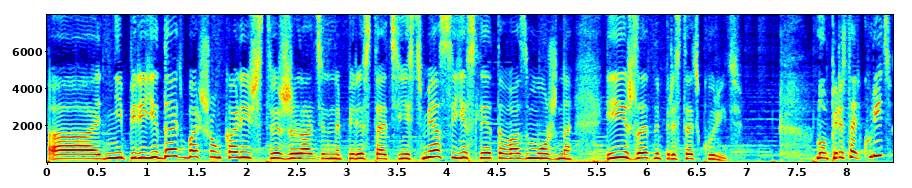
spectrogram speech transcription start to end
а, не переедать в большом количестве, желательно перестать есть мясо, если это возможно, и желательно перестать курить. Ну, перестать курить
